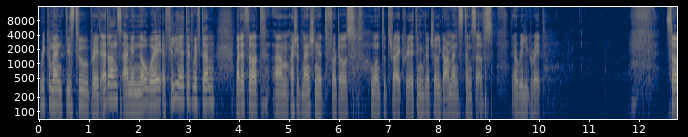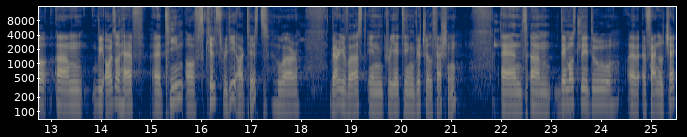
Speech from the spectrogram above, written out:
recommend these two great add-ons. I'm in no way affiliated with them, but I thought um, I should mention it for those who want to try creating virtual garments themselves. They're really great. So um, we also have a team of skilled 3D artists who are very versed in creating virtual fashion. And um, they mostly do a, a, final check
